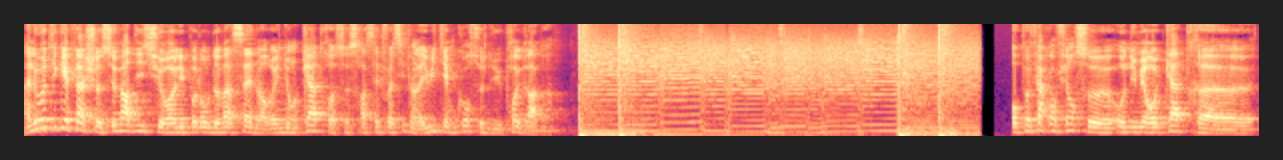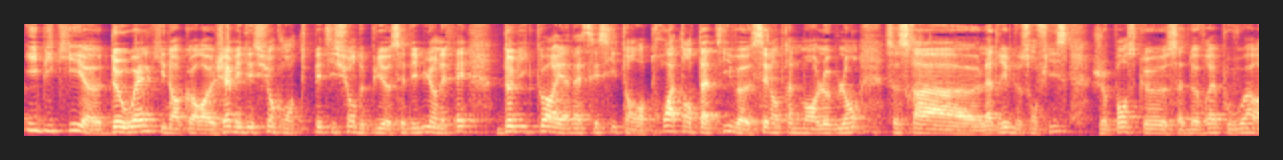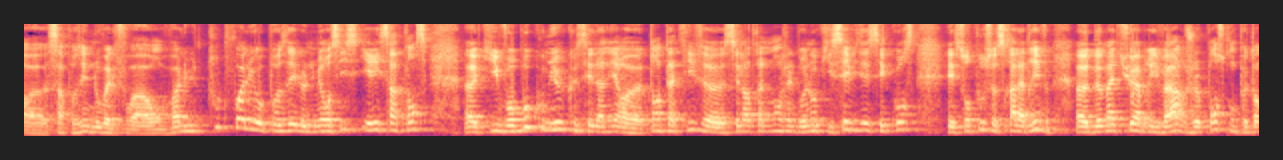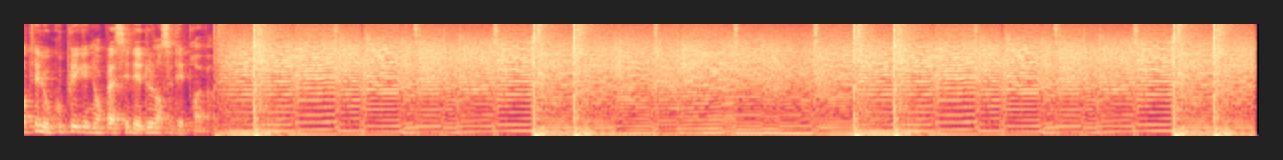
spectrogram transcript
Un nouveau ticket flash ce mardi sur l'hippodrome de Vincennes en réunion 4, ce sera cette fois-ci dans la huitième course du programme. On peut faire confiance euh, au numéro 4, euh, Ibiki euh, de Well, qui n'a encore jamais déçu en compétition depuis ses débuts. En effet, deux victoires et un accessite en trois tentatives. C'est l'entraînement Leblanc. Ce sera la drive de son fils. Je pense que ça devrait pouvoir s'imposer une nouvelle fois. On va lui toutefois lui opposer le numéro 6, Iris Intense, qui vaut beaucoup mieux que ses dernières tentatives. C'est l'entraînement Jacques Bruno qui sait viser ses courses. Et surtout, ce sera la drive de Mathieu Abrivard. Je pense qu'on peut tenter le couplet gagnant placé des deux dans cette épreuve.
